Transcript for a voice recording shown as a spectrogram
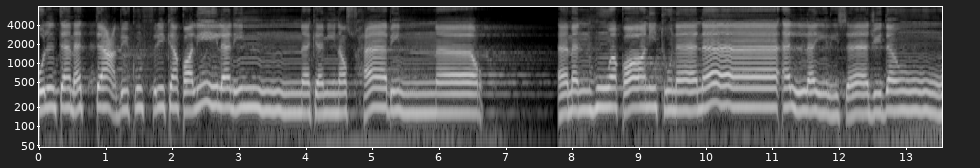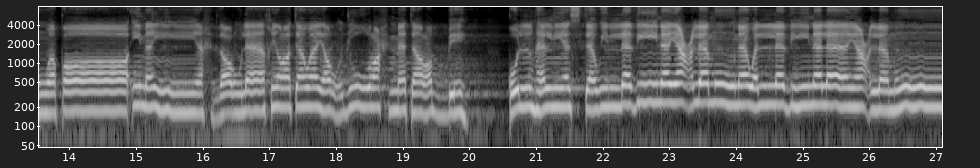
قل تمتع بكفرك قليلا انك من اصحاب النار امن هو قانتنا ناء الليل ساجدا وقائما يحذر الاخره ويرجو رحمه ربه قل هل يستوي الذين يعلمون والذين لا يعلمون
